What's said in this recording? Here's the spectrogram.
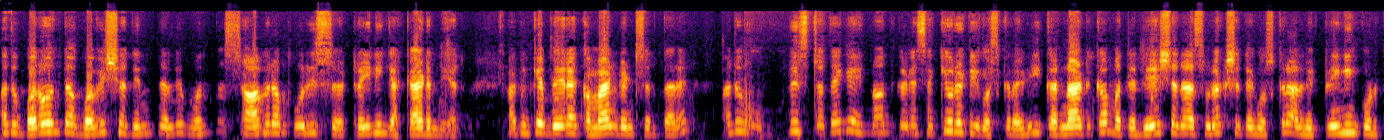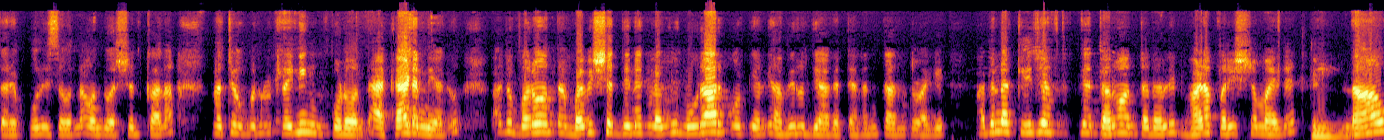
ಅದು ಬರುವಂತ ಭವಿಷ್ಯ ದಿನದಲ್ಲಿ ಒಂದು ಸಾವಿರ ಪೊಲೀಸ್ ಟ್ರೈನಿಂಗ್ ಅಕಾಡೆಮಿ ಅದು. ಅದಕ್ಕೆ ಬೇರೆ ಕಮಾಂಡೆಂಟ್ಸ್ ಇರ್ತಾರೆ. ಅದು ಪೊಲೀಸ್ ಜೊತೆಗೆ ಇನ್ನೊಂದ್ ಕಡೆ ಸೆಕ್ಯೂರಿಟಿಗೋಸ್ಕರ ಇಡೀ ಕರ್ನಾಟಕ ಮತ್ತೆ ದೇಶದ ಸುರಕ್ಷತೆಗೋಸ್ಕರ ಅಲ್ಲಿ ಟ್ರೈನಿಂಗ್ ಕೊಡ್ತಾರೆ ಪೊಲೀಸ್ ಅವ್ರನ್ನ ಒಂದು ವರ್ಷದ ಕಾಲ. ಪ್ರತಿಯೊಬ್ಬರು ಟ್ರೈನಿಂಗ್ ಕೊಡುವಂತ ಅಕಾಡೆಮಿ ಅದು. ಅದು ಬರುವಂತ ಭವಿಷ್ಯದ ದಿನಗಳಲ್ಲಿ ನೂರಾರು ಕೋಟಿಯಲ್ಲಿ ಅಭಿವೃದ್ಧಿ ಆಗತ್ತೆ ಹಂತ ಹಂತವಾಗಿ ಅದನ್ನ ಕೆಜಿಎಫ್ಗೆ ತರುವಂತದ್ರಲ್ಲಿ ಬಹಳ ಪರಿಶ್ರಮ ಇದೆ. ನಾವು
